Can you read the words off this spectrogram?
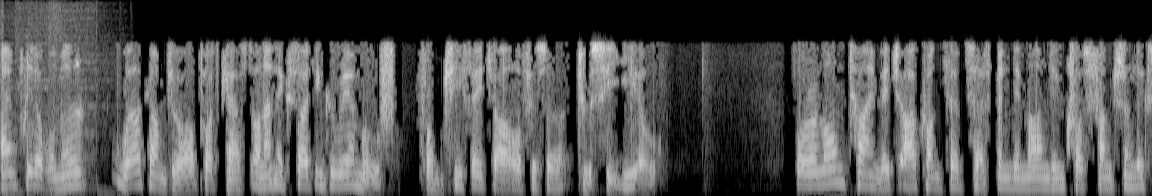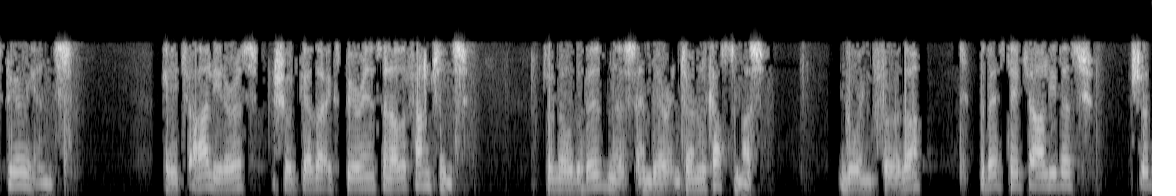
I'm Frieder Rummel. Welcome to our podcast on an exciting career move from Chief HR Officer to CEO. For a long time, HR concepts have been demanding cross functional experience. HR leaders should gather experience in other functions to know the business and their internal customers. Going further, the best HR leaders should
